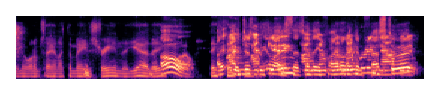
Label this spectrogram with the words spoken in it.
you know what I'm saying, like the mainstream. That yeah, they Oh, they I- I filmed just it. realized that, so they I'm finally confessed to that it?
